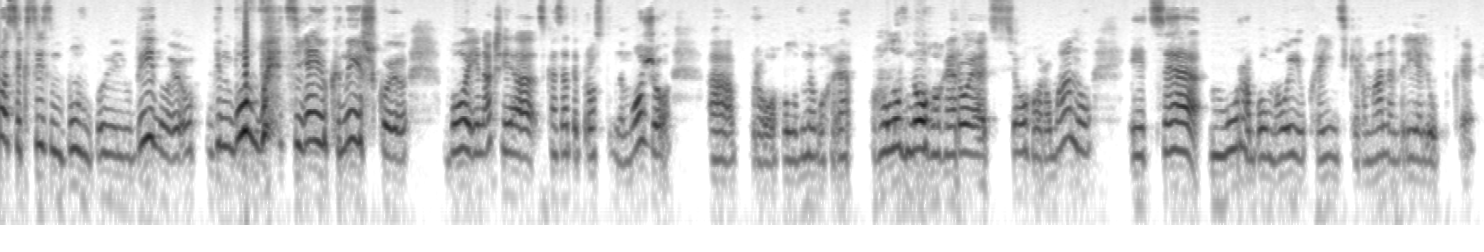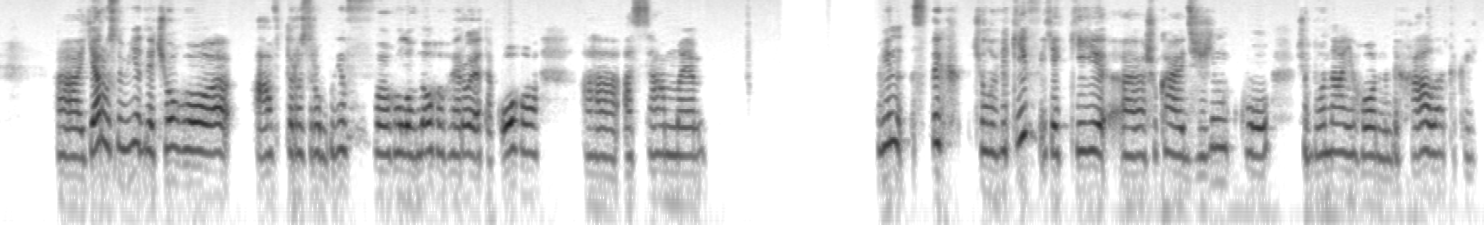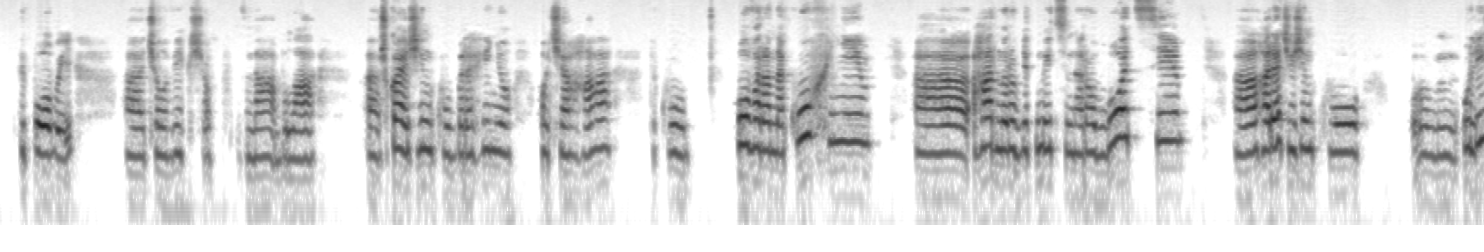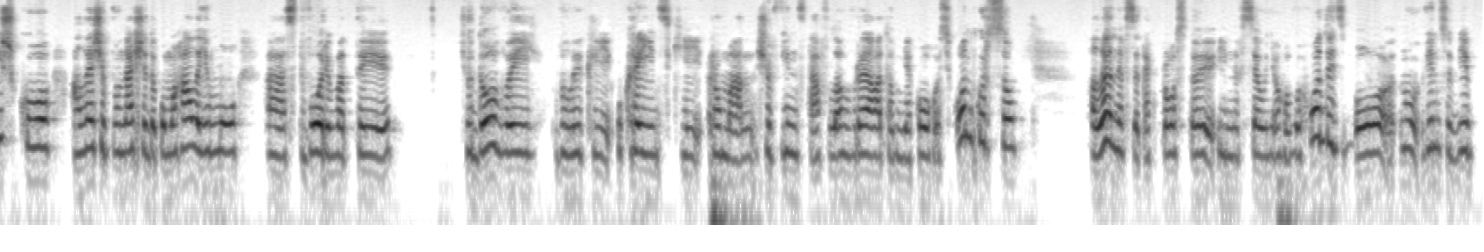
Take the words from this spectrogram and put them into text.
якщо сексизм був би людиною, він був би цією книжкою, бо інакше я сказати просто не можу а, про головного, головного героя цього роману, і це Мур або малий український роман Андрія Любки. А, Я розумію, для чого автор зробив головного героя такого, а, а саме він з тих чоловіків, які е, шукають жінку, щоб вона його надихала, такий типовий е, чоловік, щоб вона була, е, шукає жінку, берегиню очага, таку повара на кухні, е, гарну робітницю на роботі, гарячу жінку ем, у ліжку, але щоб вона ще допомагала йому створювати чудовий великий український роман, щоб він став лауреатом якогось конкурсу. Але не все так просто і не все у нього виходить, бо ну, він собі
